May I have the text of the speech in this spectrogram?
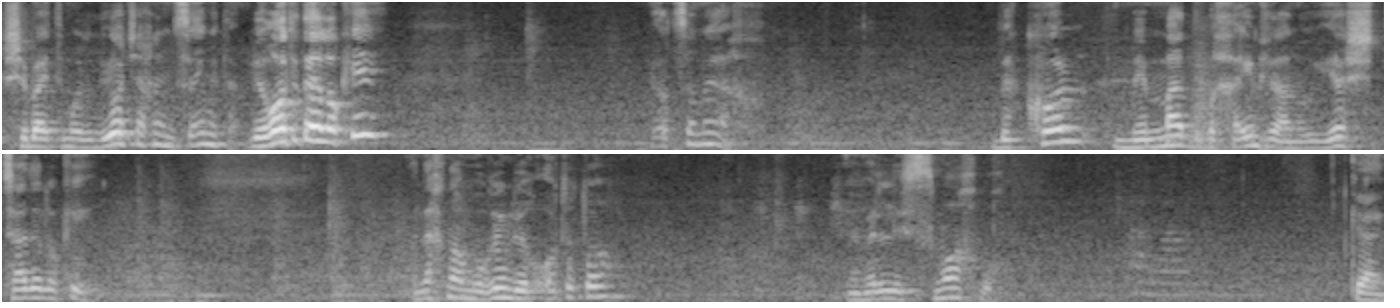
שבהתמודדויות שאנחנו נמצאים איתן. לראות את האלוקי, להיות שמח. בכל ממד בחיים שלנו יש צד אלוקי. אנחנו אמורים לראות אותו, וממילא לשמוח בו. כן.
